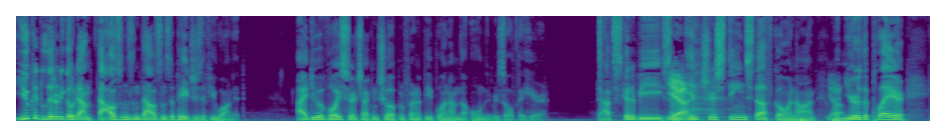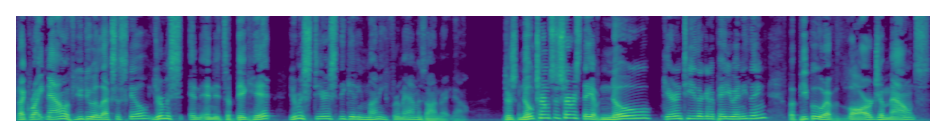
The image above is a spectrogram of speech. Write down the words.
you could literally go down thousands and thousands of pages if you wanted. I do a voice search, I can show up in front of people, and I'm the only result they hear. That's going to be some Yeah. interesting stuff going on Yeah. when you're the player. Like right now, if you do Alexa skill, you're mis- and, and it's a big hit, you're mysteriously getting money from Amazon right now. There's no terms of service. They have no guarantee they're going to pay you anything. But people who have large amounts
